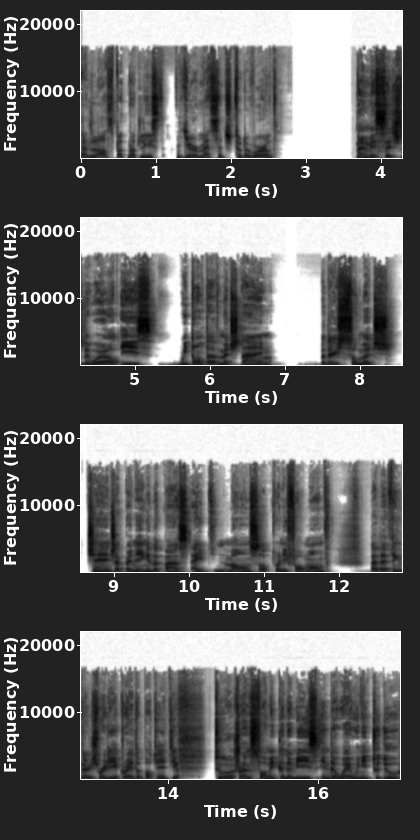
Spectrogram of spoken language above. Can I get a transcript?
And last but not least, your message to the world? My message to the world is we don't have much time, but there is so much change happening in the past 18 months or 24 months that I think there is really a great opportunity to transform economies in the way we need to do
